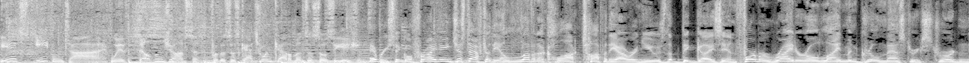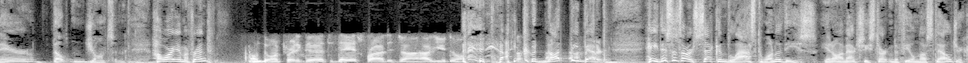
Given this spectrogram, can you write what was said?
It's Eatin' Time with Belton Johnson for the Saskatchewan Cattlemen's Association. Every single Friday, just after the 11 o'clock top of the hour news, the big guys in. Former Rider old lineman, grill master extraordinaire, Belton Johnson. How are you, my friend? I'm doing pretty good. Today is Friday, John. How are you doing? I could not be better. Hey, this is our second last one of these. You know, I'm actually starting to feel nostalgic.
